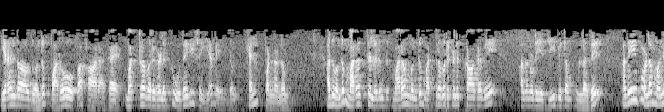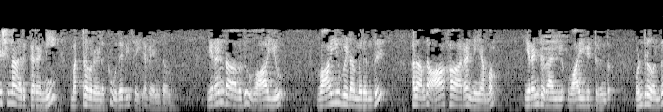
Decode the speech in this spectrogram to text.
இரண்டாவது வந்து பரோபகாரக. மற்றவர்களுக்கு உதவி செய்ய வேண்டும் ஹெல்ப் பண்ணணும். அது வந்து மரத்திலிருந்து மரம் வந்து மற்றவர்களுக்காகவே அதனுடைய ஜீவிதம் உள்ளது. அதே போல மனுஷனா இருக்கிற நீ மற்றவர்களுக்கு உதவி செய்ய வேண்டும். இரண்டாவது வாயு. வாயுவிடமிருந்து அதாவது ஆகார நியமம். இரண்டு வேல்யூ வாயுகிட்ட இருந்து ஒன்று வந்து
